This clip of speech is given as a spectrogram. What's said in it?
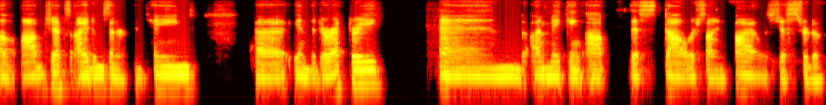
of objects, items that are contained uh, in the directory. And I'm making up this dollar sign file is just sort of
